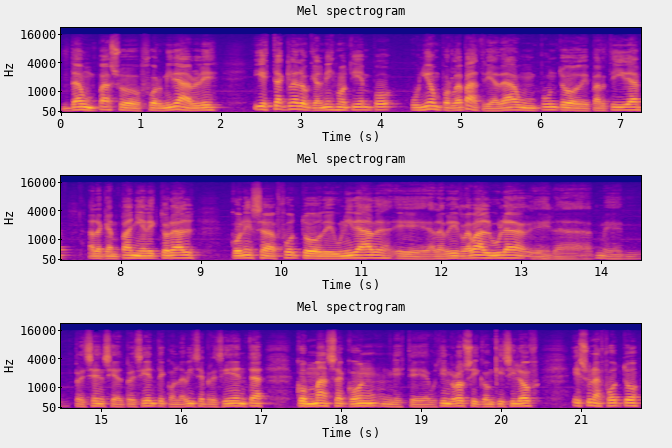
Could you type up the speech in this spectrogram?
da un paso formidable y está claro que al mismo tiempo Unión por la Patria da un punto de partida a la campaña electoral con esa foto de unidad eh, al abrir la válvula, eh, la eh, presencia del presidente con la vicepresidenta, con Massa, con este, Agustín Rossi, con Kisilov. Es una foto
